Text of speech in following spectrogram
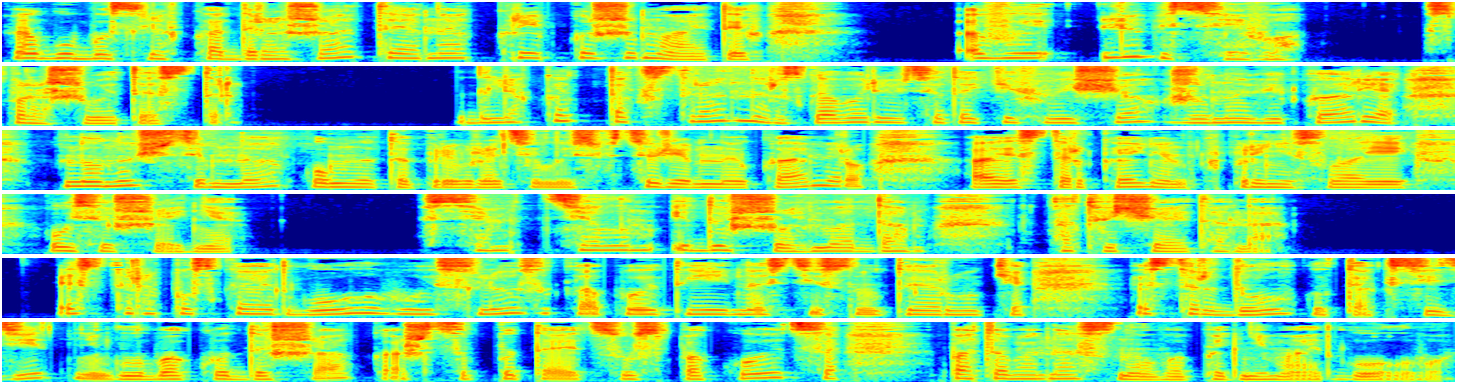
а губы слегка дрожат, и она крепко сжимает их. «Вы любите его?» — спрашивает Эстер. Для Кэт так странно разговаривать о таких вещах с женой викария, но ночь темна, комната превратилась в тюремную камеру, а Эстер Кеннинг принесла ей утешение. «Всем телом и душой, мадам», — отвечает она. Эстер опускает голову, и слезы капают ей на стиснутые руки. Эстер долго так сидит, неглубоко дыша, кажется, пытается успокоиться, потом она снова поднимает голову.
